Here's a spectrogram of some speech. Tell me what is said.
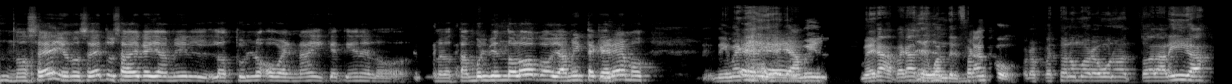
No sé, yo no sé. Tú sabes que Yamil, los turnos overnight que tiene, lo, me lo están volviendo loco. Yamil, te queremos. Dime que eh, Yamil. Mira, espérate, Wander Franco, prospecto número uno de toda la liga.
